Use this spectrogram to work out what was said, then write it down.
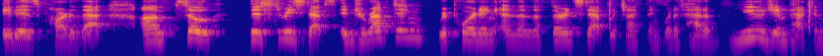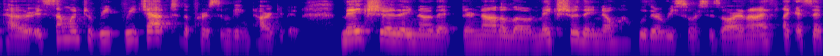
it is part of that. Um, so there's three steps: interrupting, reporting, and then the third step, which I think would have had a huge impact in Tyler, is someone to re- reach out to the person being targeted. Make sure they know that they're not alone. Make sure they know who their resources are, and I, like I said,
